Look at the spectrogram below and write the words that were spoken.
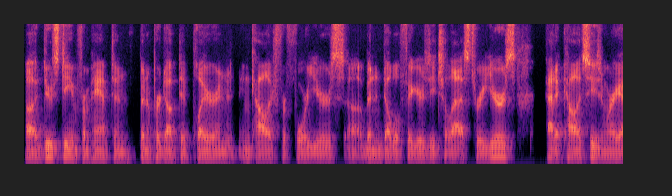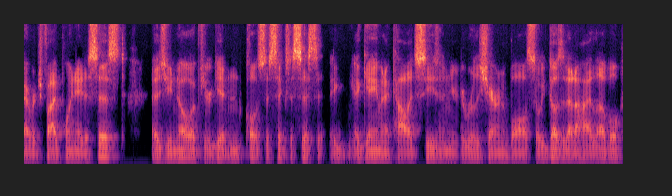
Uh, Deuce Dean from Hampton, been a productive player in, in college for four years, uh, been in double figures each of the last three years. Had a college season where he averaged 5.8 assists. As you know, if you're getting close to six assists a, a game in a college season, you're really sharing the ball. So he does it at a high level,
